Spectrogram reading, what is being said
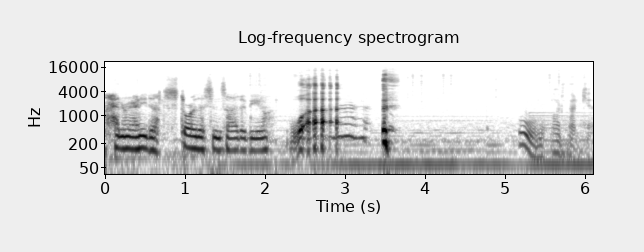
Henry, I need to store this inside of you. What? Ooh, large med kit.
